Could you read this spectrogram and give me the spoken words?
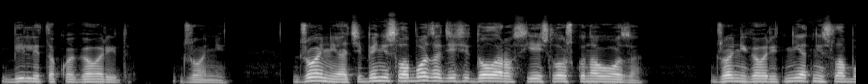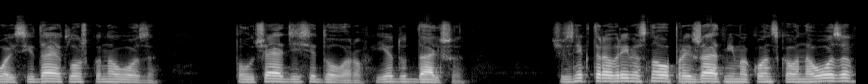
Билли такой говорит джонни джонни а тебе не слабо за десять долларов съесть ложку навоза? Джонни говорит нет не слабо и съедает ложку навоза получает десять долларов. Едут дальше. Через некоторое время снова проезжают мимо конского навоза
